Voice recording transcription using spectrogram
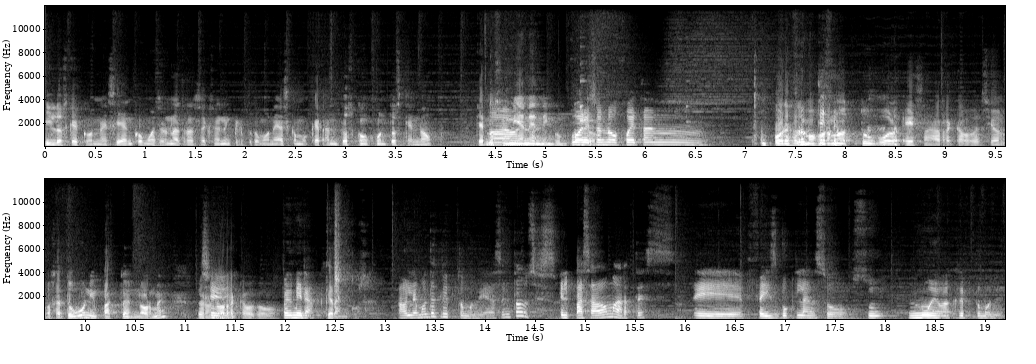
y los que conocían cómo hacer una transacción en criptomonedas, como que eran dos conjuntos que no, que no se unían en ningún punto. Por eso no fue tan... Por eso a lo mejor no tuvo esa recaudación. O sea, tuvo un impacto enorme, pero no recaudó pues mira, gran cosa. Hablemos de criptomonedas entonces. El pasado martes eh, Facebook lanzó su nueva criptomoneda.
